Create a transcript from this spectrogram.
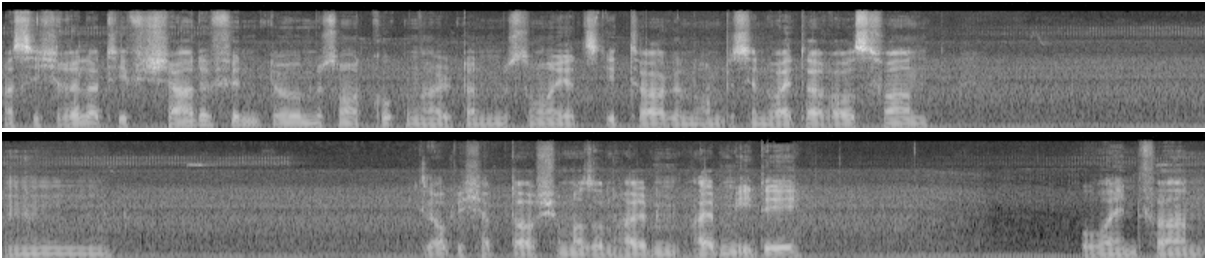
Was ich relativ schade finde, müssen wir gucken halt. Dann müssen wir jetzt die Tage noch ein bisschen weiter rausfahren. Hm. Ich glaube, ich habe da auch schon mal so einen halben, halben Idee, wo wir hinfahren.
